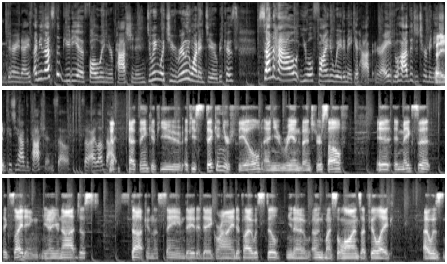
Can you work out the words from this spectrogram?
Very nice. I mean, that's the beauty of following your passion and doing what you really want to do because somehow you will find a way to make it happen, right? You'll have the determination right. because you have the passion. So, so I love that. I think if you if you stick in your field and you reinvent yourself, it it makes it exciting. You know, you're not just stuck in the same day-to-day grind. If I was still, you know, owned my salons, I feel like I was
